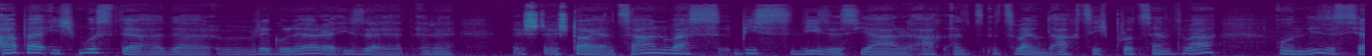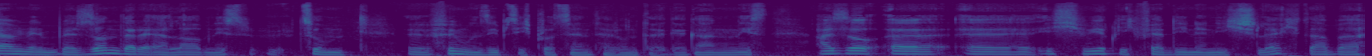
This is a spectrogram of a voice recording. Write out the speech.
Aber ich muss der, der reguläre Israel äh, Steuern zahlen, was bis dieses Jahr 82 äh, Prozent war und dieses Jahr mit einer besonderen Erlaubnis zum äh, 75 Prozent heruntergegangen ist. Also äh, äh, ich wirklich verdiene nicht schlecht, aber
